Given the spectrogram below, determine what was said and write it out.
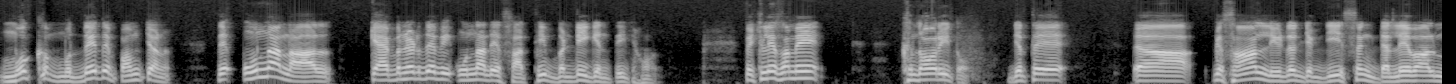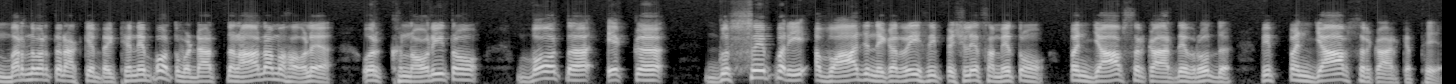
ਮੁੱਖ ਮੁੱਦੇ ਤੇ ਪਹੁੰਚਣ, ਤੇ ਉਹਨਾਂ ਨਾਲ ਕੈਬਨਿਟ ਦੇ ਵੀ ਉਹਨਾਂ ਦੇ ਸਾਥੀ ਵੱਡੀ ਗਿਣਤੀ 'ਚ ਹੋਣ। ਪਿਛਲੇ ਸਮੇਂ ਖੰਦੌਰੀ ਤੋਂ, ਜਿੱਥੇ ਕਿਸਾਨ ਲੀਡਰ ਜਗਜੀਤ ਸਿੰਘ ਡੱਲੇਵਾਲ ਮਰਨ ਵਰਤ ਰੱਖ ਕੇ ਬੈਠੇ ਨੇ। ਬਹੁਤ ਵੱਡਾ ਤਣਾਅ ਦਾ ਮਾਹੌਲ ਹੈ ਔਰ ਖਨੌਰੀ ਤੋਂ ਬਹੁਤ ਇੱਕ ਗੁੱਸੇ ਭਰੀ ਆਵਾਜ਼ ਨਿਕਲ ਰਹੀ ਸੀ ਪਿਛਲੇ ਸਮੇਂ ਤੋਂ ਪੰਜਾਬ ਸਰਕਾਰ ਦੇ ਵਿਰੁੱਧ ਵੀ ਪੰਜਾਬ ਸਰਕਾਰ ਕਿੱਥੇ ਹੈ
